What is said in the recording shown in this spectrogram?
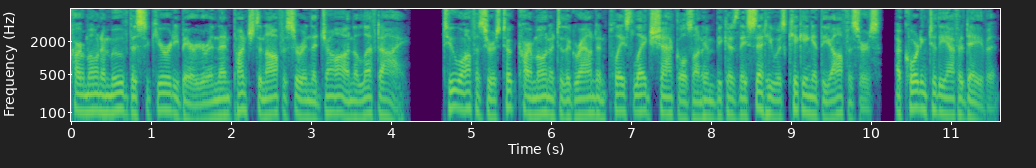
Carmona moved the security barrier and then punched an officer in the jaw and the left eye. Two officers took Carmona to the ground and placed leg shackles on him because they said he was kicking at the officers, according to the affidavit.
